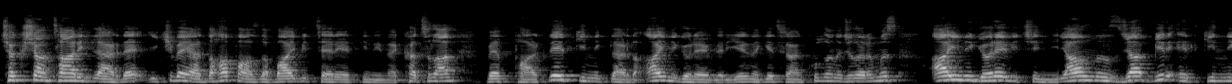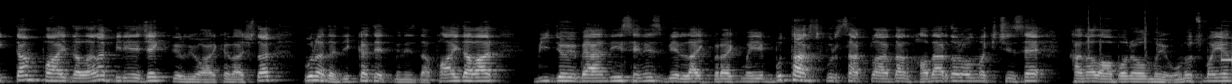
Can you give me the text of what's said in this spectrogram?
çakışan tarihlerde 2 veya daha fazla Bybit TR etkinliğine katılan ve farklı etkinliklerde aynı görevleri yerine getiren kullanıcılarımız aynı görev için yalnızca bir etkinlikten faydalanabilecektir diyor arkadaşlar. Buna da dikkat etmenizde fayda var. Videoyu beğendiyseniz bir like bırakmayı, bu tarz fırsatlardan haberdar olmak içinse kanala abone olmayı unutmayın.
